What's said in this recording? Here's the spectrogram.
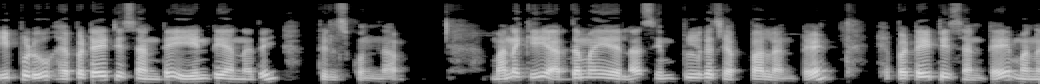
ఇప్పుడు హెపటైటిస్ అంటే ఏంటి అన్నది తెలుసుకుందాం. మనకి అర్థమయ్యేలా సింపుల్గా చెప్పాలంటే హెపటైటిస్ అంటే మన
